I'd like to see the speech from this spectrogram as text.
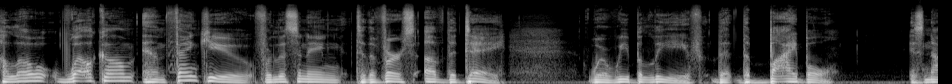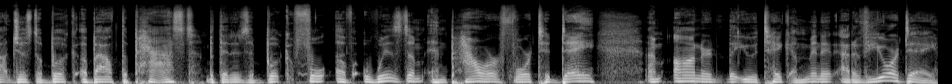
Hello, welcome, and thank you for listening to the verse of the day, where we believe that the Bible is not just a book about the past, but that it is a book full of wisdom and power for today. I'm honored that you would take a minute out of your day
